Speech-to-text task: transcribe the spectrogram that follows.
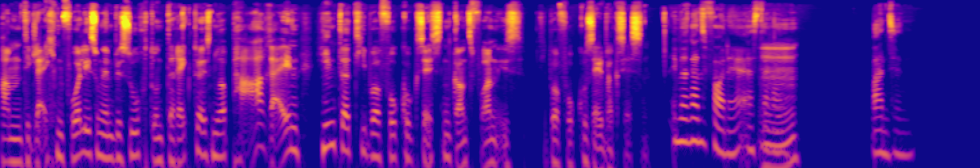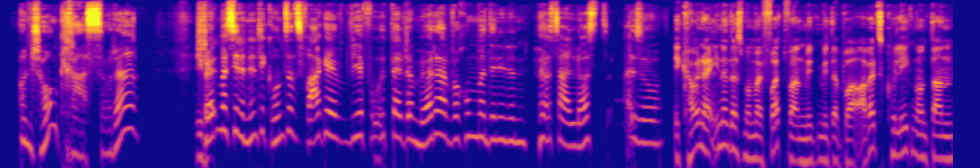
haben die gleichen Vorlesungen besucht und der Rektor ist nur ein paar Reihen hinter Tibor Foko gesessen. Ganz vorn ist Tibor Foko selber gesessen. Immer ganz vorne, erster Reihe. Mhm. Wahnsinn. Und schon krass, oder? Ich Stellt man sich dann nicht die Grundsatzfrage, wie ein verurteilter Mörder, warum man den in den Hörsaal lässt? Also, Ich kann mich erinnern, dass wir mal fort waren mit, mit ein paar Arbeitskollegen und dann,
